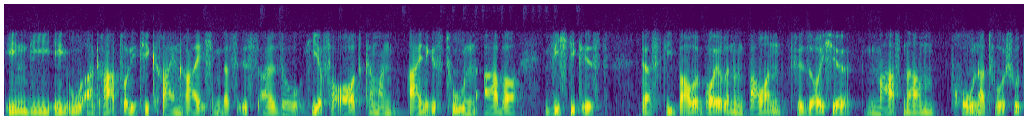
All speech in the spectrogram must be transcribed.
in die EU-Agrarpolitik reinreichen. Das ist also hier vor Ort, kann man einiges tun, aber wichtig ist, dass die Bäuerinnen und Bauern für solche Maßnahmen pro Naturschutz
